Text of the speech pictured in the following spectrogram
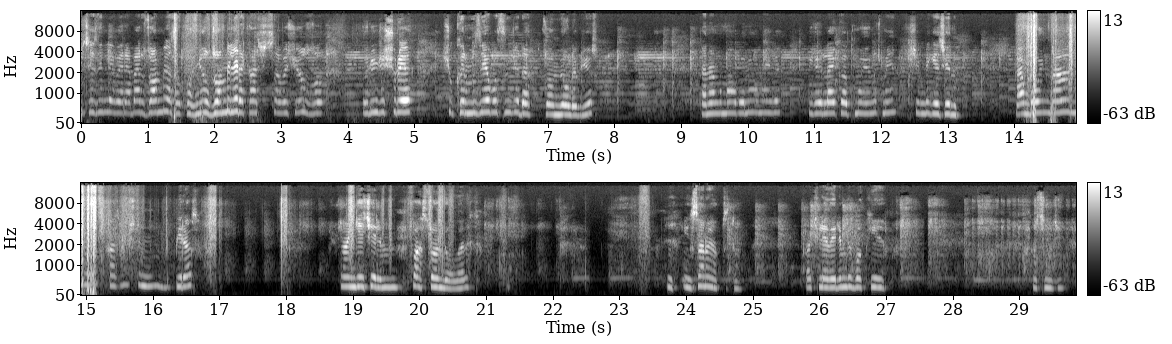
bugün sizinle beraber zombi atak oynuyoruz. Zombilere karşı savaşıyoruz. Ölünce şuraya şu kırmızıya basınca da zombi olabiliyoruz. Kanalıma abone olmayı ve video like atmayı unutmayın. Şimdi geçelim. Ben bu oyunu daha önce kazmıştım biraz. Şuradan geçelim. Fast zombi olarak. Heh, insan yaptı tam. Kaç levelim bir bakayım. Kaçıncı?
